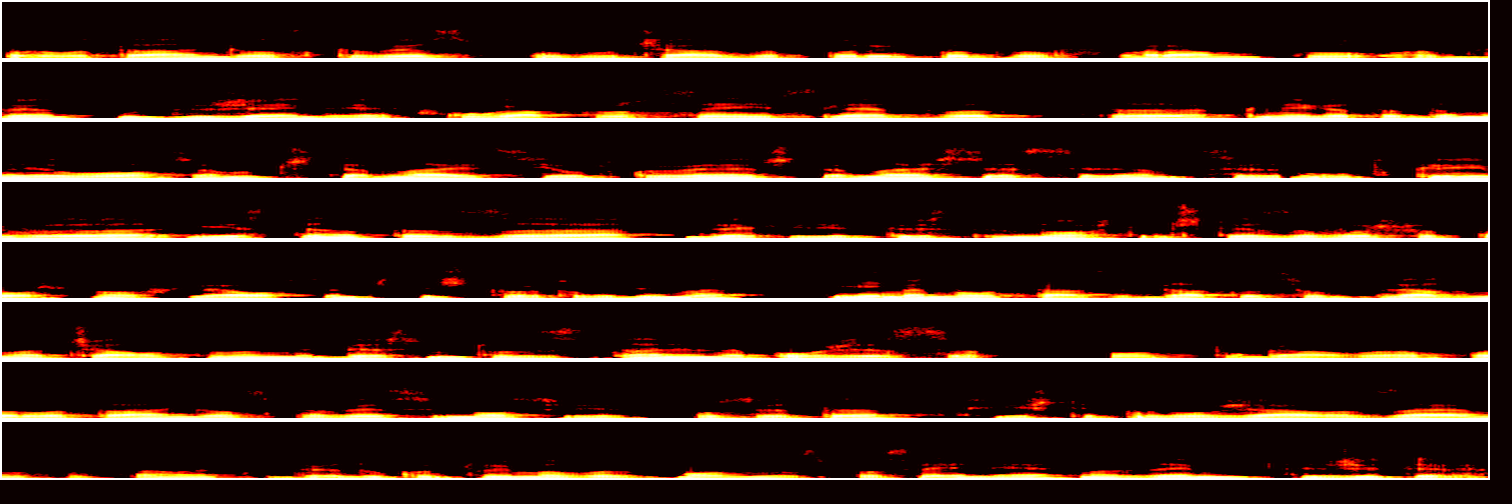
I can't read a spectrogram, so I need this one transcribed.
първата ангелска вест прозвучава за първи път в ранното адвентно движение, когато се изследват книгата Данаил 8.14 и Откровение 14.6.7 се открива истината за 2300 нощи, че те завършват точно в 1844 година. И именно от тази дата се отбелязва началото на небесното заседание на Божия съд. От тогава първата ангелска вест се носи по света и ще продължава заедно с останалите две, докато има възможност за спасение на земните жители.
